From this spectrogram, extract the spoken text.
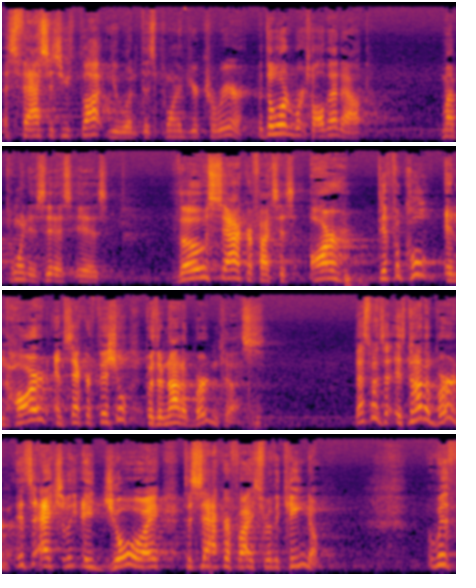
as fast as you thought you would at this point of your career. But the Lord works all that out. My point is this is those sacrifices are difficult and hard and sacrificial, but they're not a burden to us. That's what it's, it's not a burden. It's actually a joy to sacrifice for the kingdom. With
